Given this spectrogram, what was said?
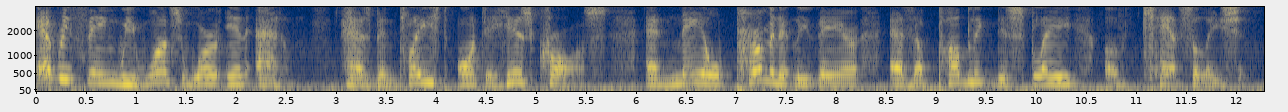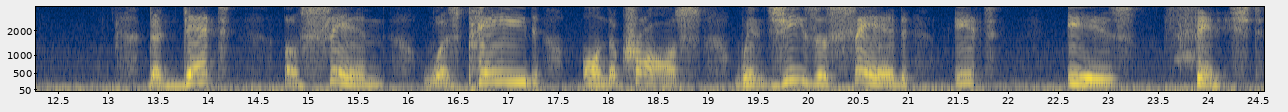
Everything we once were in Adam has been placed onto his cross and nailed permanently there as a public display of cancellation. The debt of sin was paid on the cross when Jesus said, It is finished.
